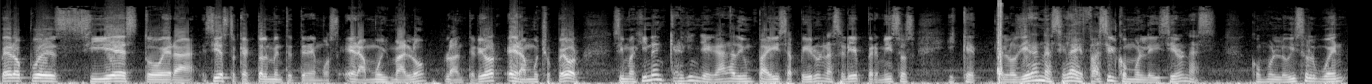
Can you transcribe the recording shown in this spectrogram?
pero pues si esto era, si esto que actualmente tenemos era muy malo, lo anterior era mucho peor. ¿Se imaginan que alguien llegara de un país a pedir una serie de permisos y que te los dieran así la de fácil como le hicieron así, como lo hizo el buen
